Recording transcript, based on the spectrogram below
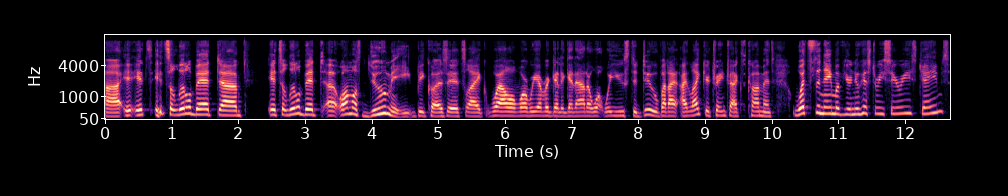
Uh, it, it's it's a little bit. Uh, it's a little bit uh, almost doomy because it's like, well, are we ever going to get out of what we used to do? But I, I, like your train tracks comments. What's the name of your new history series, James?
